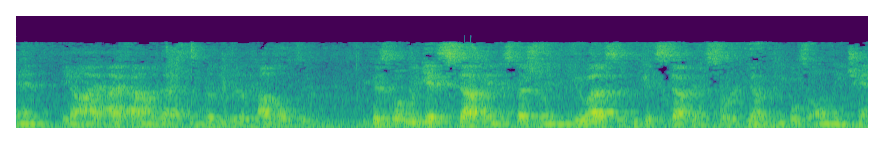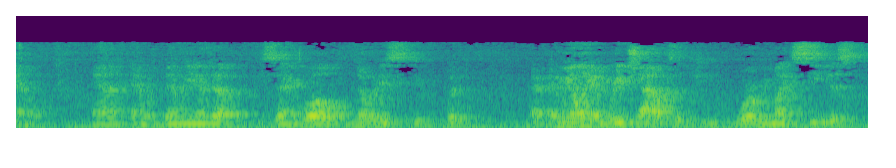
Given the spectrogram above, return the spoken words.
And, you know, I, I found that that's been really, really helpful to because what we get stuck in, especially in the U.S., is we get stuck in a sort of young people's only channel, and and then we end up saying, well, nobody's, but, and we only reach out to where we might see this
